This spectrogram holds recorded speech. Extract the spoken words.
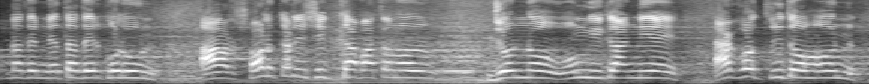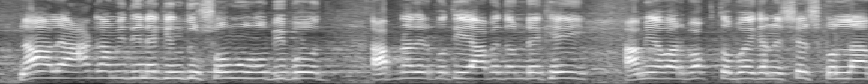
আপনাদের নেতাদের করুন, আর সরকারি শিক্ষা বাঁচানোর জন্য অঙ্গীকার নিয়ে একত্রিত হন না হলে আগামী দিনে কিন্তু সমূহ বিপদ আপনাদের প্রতি আবেদন রেখেই আমি আবার বক্তব্য এখানে শেষ করলাম।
